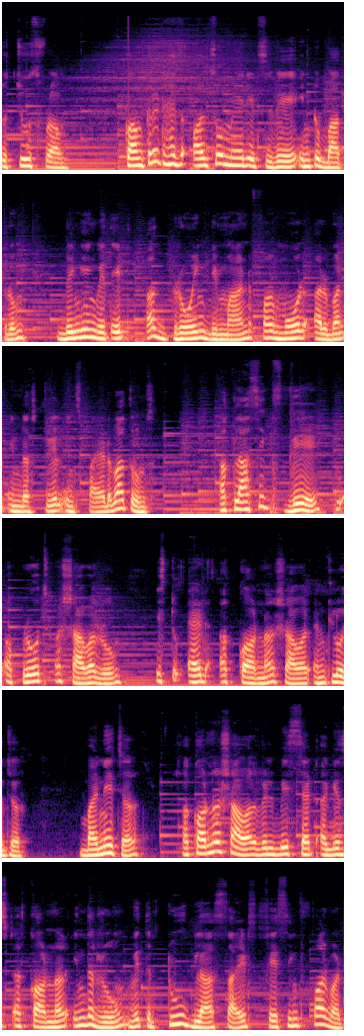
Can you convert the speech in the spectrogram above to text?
to choose from. Concrete has also made its way into bathroom, bringing with it a growing demand for more urban industrial inspired bathrooms. A classic way to approach a shower room is to add a corner shower enclosure. By nature, a corner shower will be set against a corner in the room with two glass sides facing forward.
